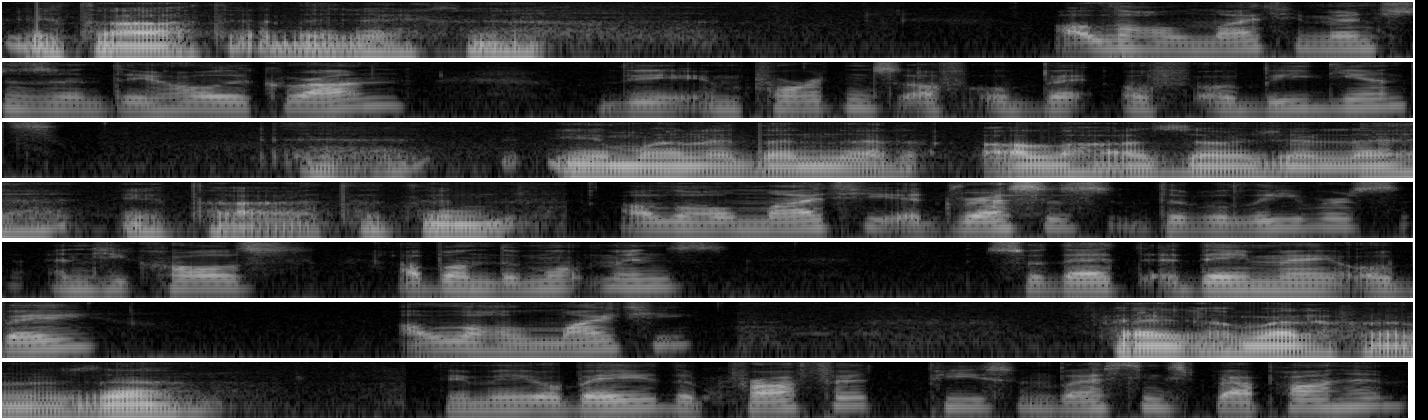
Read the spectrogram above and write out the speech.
itaat edeceksin. Allah Almighty mentions in the Holy Quran the importance of, obe- of obedience. Eh, iman edenler Allah Azze ve Celle'ye itaat edin. Allah Almighty addresses the believers and He calls upon the mu'mins so that they may obey Allah Almighty. Peygamber Efendimiz'e They may obey the Prophet, peace and blessings be upon him,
